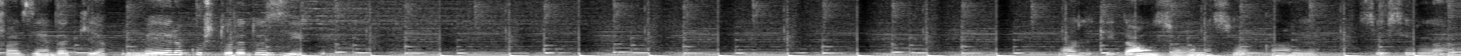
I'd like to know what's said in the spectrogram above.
Fazendo aqui a primeira costura do zíper. Olha aqui, dá um zoom na sua câmera, seu celular.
